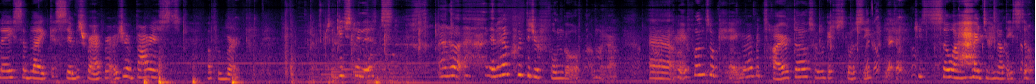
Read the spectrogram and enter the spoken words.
Play some like Sims Forever, or you're embarrassed of from work. So you can just play this. And uh, and how quick did your phone go off? Oh my god. Uh, okay, your phone's okay. You're a bit tired though, so we'll get just go to sleep. She's so hard doing all these stuff.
